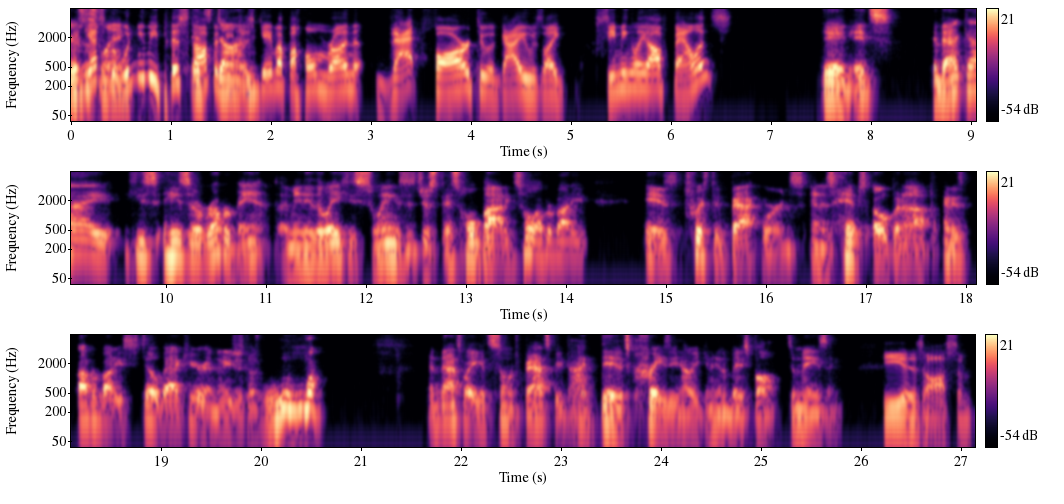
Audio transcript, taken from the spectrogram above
There's I guess, but wouldn't you be pissed it's off if done. he just gave up a home run that far to a guy who's like seemingly off balance? Dude, it's that guy, he's he's a rubber band. I mean, the way he swings is just his whole body, his whole upper body is twisted backwards, and his hips open up, and his upper body's still back here, and then he just goes, Whoa! and that's why he gets so much bat speed. I did. It's crazy how he can hit a baseball. It's amazing. He is awesome.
